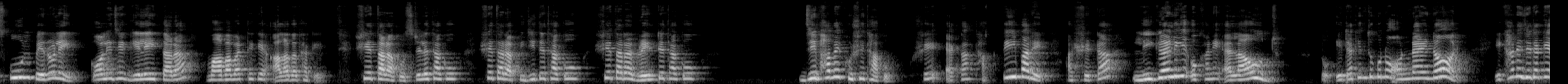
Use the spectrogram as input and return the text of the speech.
স্কুল পেরোলেই কলেজে গেলেই তারা মা বাবার থেকে আলাদা থাকে। সে তারা হোস্টেলে থাকুক, সে তারা পিজিতে থাকুক, সে তারা রেন্টে থাকুক, যেভাবে খুশি থাকুক, সে একা থাকতেই পারে আর সেটা লিগালি ওখানে অ্যালাউড তো এটা কিন্তু কোনো অন্যায় নয়। এখানে যেটাকে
